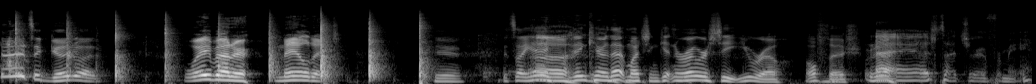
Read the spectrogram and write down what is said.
that's a good one. Way better. Nailed it. Yeah, it's like, hey, Uh, you didn't care that much, and get in a rower seat. You row. I'll fish. Uh, that's not true for me.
